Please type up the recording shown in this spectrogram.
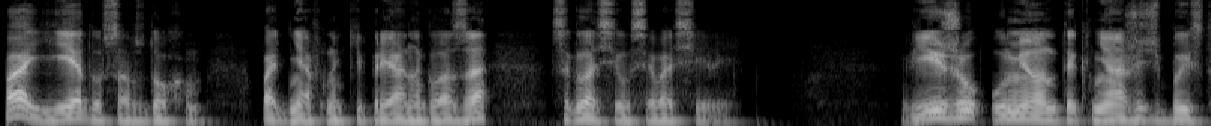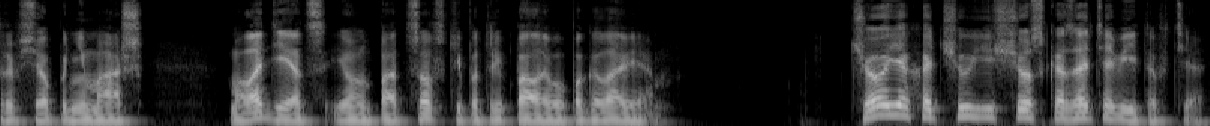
«Поеду», — со вздохом, подняв на Киприана глаза, согласился Василий. «Вижу, умен ты, княжич, быстро все понимаешь. «Молодец!» — и он по-отцовски потрепал его по голове. «Че я хочу еще сказать о Витовте?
